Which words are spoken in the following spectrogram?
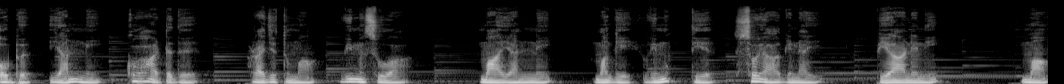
ඔබ යන්නේ කොහාටද? රජතුමා විමසුවා. මා යන්නේ මගේ විමුක්තිය සොයාගෙනයි. පියාණෙනි මා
